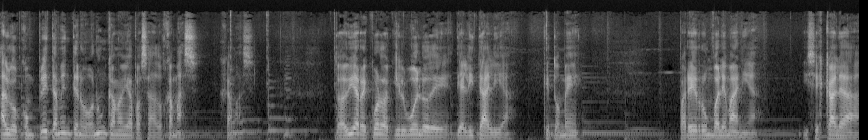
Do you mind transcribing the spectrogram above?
algo completamente nuevo, nunca me había pasado, jamás, jamás. Todavía recuerdo aquel vuelo de, de Alitalia que tomé para ir rumbo a Alemania. y se escala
